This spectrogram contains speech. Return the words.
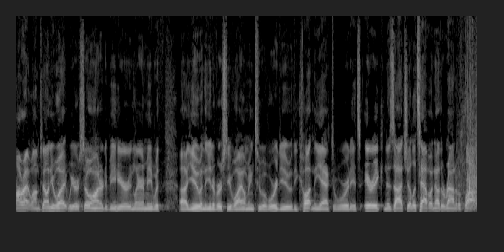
All right. Well, I'm telling you what, we are so honored to be here in Laramie with uh, you and the University of Wyoming to award you the Caught in the Act Award. It's Eric Nazatcha. Let's have another round of applause.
